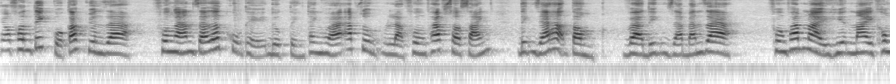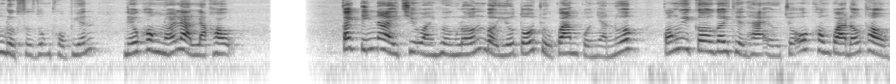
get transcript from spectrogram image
Theo phân tích của các chuyên gia, phương án giá đất cụ thể được tỉnh Thanh Hóa áp dụng là phương pháp so sánh, định giá hạ tầng và định giá bán ra. Phương pháp này hiện nay không được sử dụng phổ biến, nếu không nói là lạc hậu. Cách tính này chịu ảnh hưởng lớn bởi yếu tố chủ quan của nhà nước, có nguy cơ gây thiệt hại ở chỗ không qua đấu thầu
